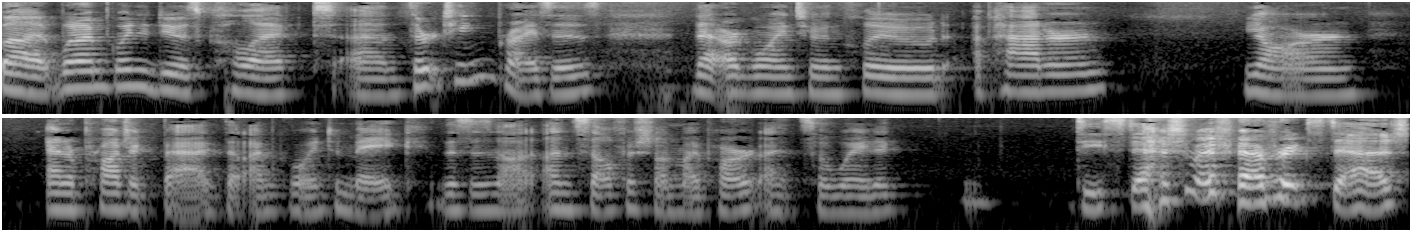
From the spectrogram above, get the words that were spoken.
but what I'm going to do is collect um, 13 prizes that are going to include a pattern, yarn, and a project bag that I'm going to make. This is not unselfish on my part. It's a way to de-stash my fabric stash.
